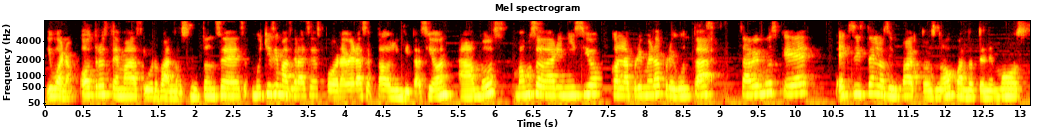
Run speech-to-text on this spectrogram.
y bueno, otros temas urbanos. Entonces, muchísimas gracias por haber aceptado la invitación a ambos. Vamos a dar inicio con la primera pregunta. Sabemos que existen los impactos, ¿no? Cuando tenemos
